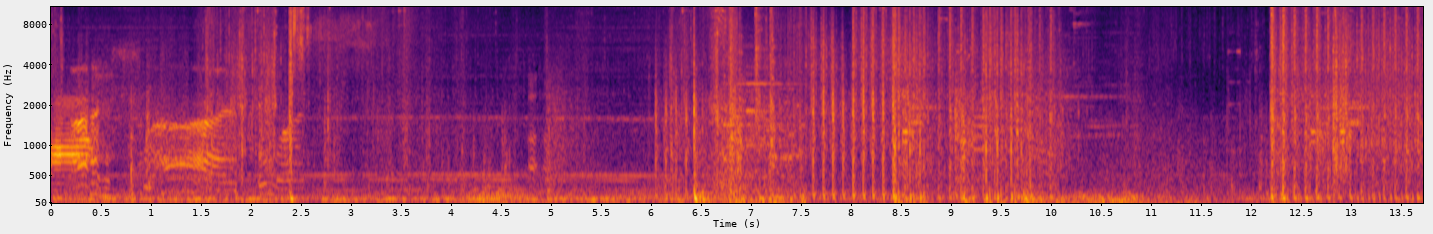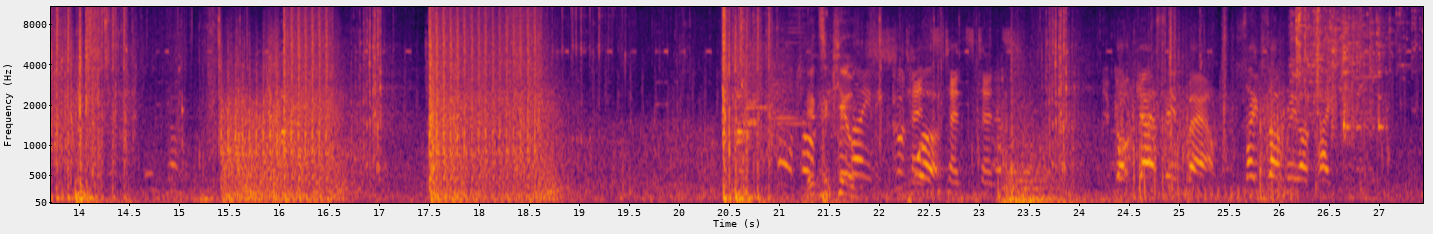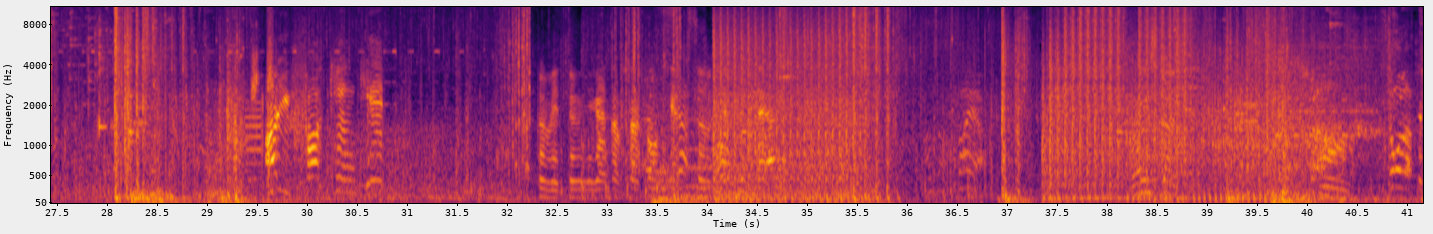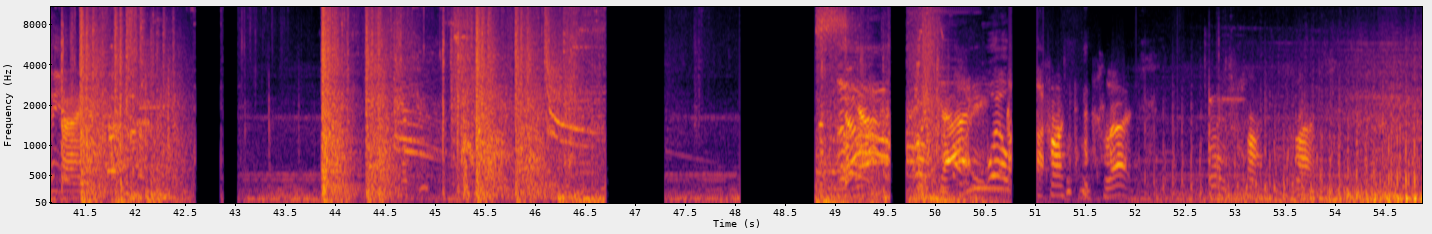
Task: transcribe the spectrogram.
Nice, nice. Teamwork. Four It's a targets kill. remaining. Good work. Tense, tense, tense. You've got gas inbound. Safe zone relocation. Fucking kid! 2v2, you guys have circles, get to to close. Fire. Round's done. It's all up to you. Yeah. Well Fucking clutch. It was fucking clutch.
